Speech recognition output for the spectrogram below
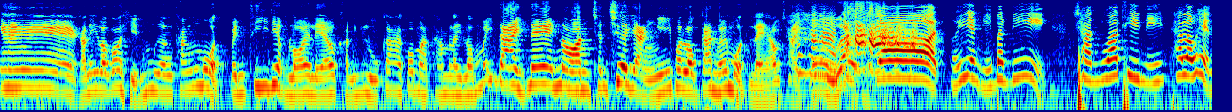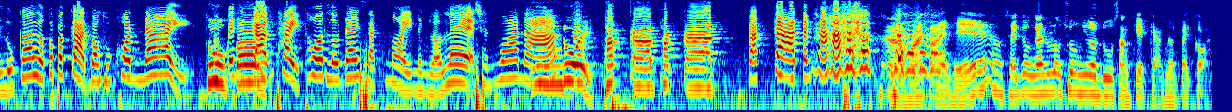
แหมคราวนี้เราก็เห็นเมืองทั้งหมดเป็นที่เรียบร้อยแล้ว คราวนี้ลูก้าก็มาทำอะไรเราไม่ได้แน่นอน ฉันเชื่ออย่างนี้เพราะเรากั้นไว้หมดแล้วไชเกิลสุดยอด เฮ้ย อย่างนี้บันนี่ ฉันว่าทีนี้ถ้าเราเห็นลูก้าเราก็ประกาศบอกทุกคนได้ถูกเป็นต้องการไถ่โทษเราได้สักหน่อยหนึ่งแล้วแหละ ฉันว่านะ จริงด้วยพักกาดพักกาดประกาศต่างหากอ้าวไม้ตายแล้วใช้ก็งั้นช่วงนี้เราดูสังเกตการณ์กันไปก่อน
